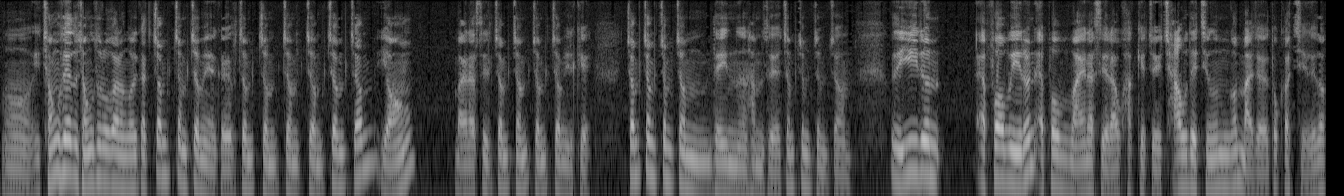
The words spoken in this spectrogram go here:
어, 이 정수에도 정수로 가는 거니까 점점점이에요. 그래서 점점점점점점 0 마이너스 1 점점점점 이렇게 점점점점 돼 있는 함수예요. 점점점점. 근데 이 일은 f of 1은 f of 마이너스 1하고 같겠죠. 이 좌우 대칭은 건 맞아요. 똑같이. 그래서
